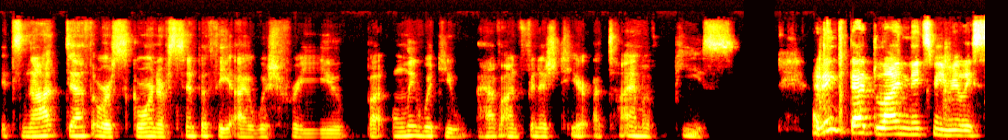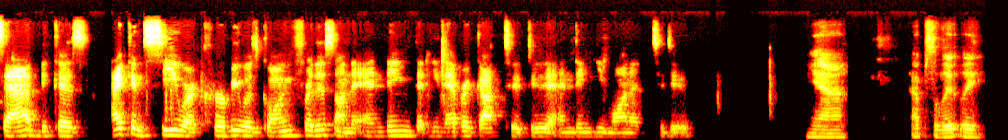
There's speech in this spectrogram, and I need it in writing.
It's not death or scorn of sympathy I wish for you, but only what you have unfinished here, a time of peace. I think that line makes me really sad because I can see where Kirby was going for this on the ending, that he never got to do the ending he wanted to do. Yeah, absolutely.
